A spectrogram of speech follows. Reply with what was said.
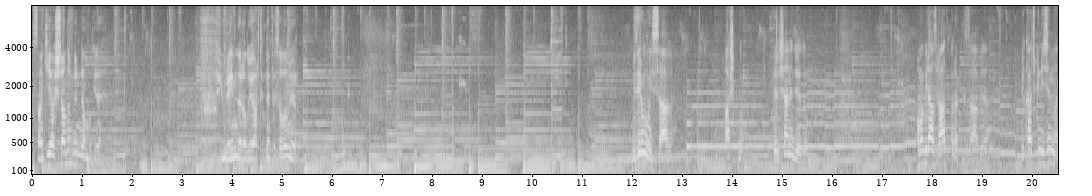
Sanki yaşlandım dünden bugüne. Üf, Yüreğim daralıyor artık nefes alamıyorum. Bilirim bu hissi abi. Aşk bu. Perişan ediyordum. Ama biraz rahat bırak kız abi ya. Birkaç gün izin ver.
